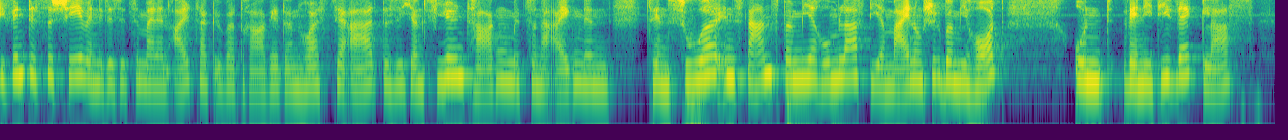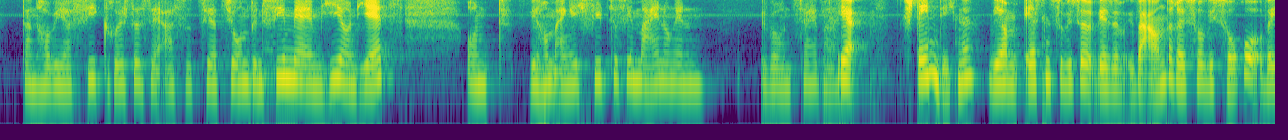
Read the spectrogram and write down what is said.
Ich finde es so schön, wenn ich das jetzt in meinen Alltag übertrage, dann heißt es ja auch, dass ich an vielen Tagen mit so einer eigenen Zensurinstanz bei mir rumlaufe, die eine Meinung schon über mich hat. Und wenn ich die weglasse, dann habe ich eine viel größere Assoziation, bin viel mehr im Hier und Jetzt. Und wir haben eigentlich viel zu viele Meinungen über uns selber. Ja, ständig. Ne? Wir haben erstens sowieso, also über andere sowieso, aber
